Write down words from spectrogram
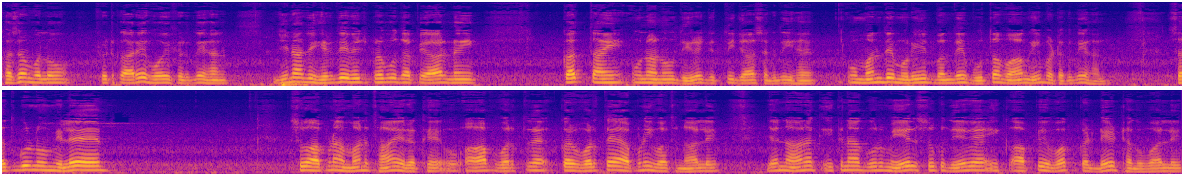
ਖਸਮ ਵੱਲੋਂ ਫਟਕਾਰੇ ਹੋਏ ਫਿਰਦੇ ਹਨ। ਜਿਨ੍ਹਾਂ ਦੇ ਹਿਰਦੇ ਵਿੱਚ ਪ੍ਰਭੂ ਦਾ ਪਿਆਰ ਨਹੀਂ, ਕਦ ਤਾਈਂ ਉਹਨਾਂ ਨੂੰ ਧੀਰਜ ਦਿੱਤੀ ਜਾ ਸਕਦੀ ਹੈ? ਉਹ ਮਨ ਦੇ ਮੁਰੀਦ ਬੰਦੇ ਭੂਤਾ ਵਾਂਗ ਹੀ ਭਟਕਦੇ ਹਨ। ਸਤਗੁਰ ਨੂੰ ਮਿਲੇ ਸੋ ਆਪਣਾ ਮਨ ਥਾਏ ਰੱਖੇ, ਉਹ ਆਪ ਵਰਤੇ, ਕਰ ਵਰਤੇ ਆਪਣੀ ਵਤ ਨਾਲੇ। ਜੇ ਨਾਨਕ ਇਕਨਾ ਗੁਰ ਮੇਲ ਸੁਖ ਦੇਵੇ, ਇੱਕ ਆਪੇ ਵਕ ਕੱਢੇ ਠਗਵਾਲੇ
